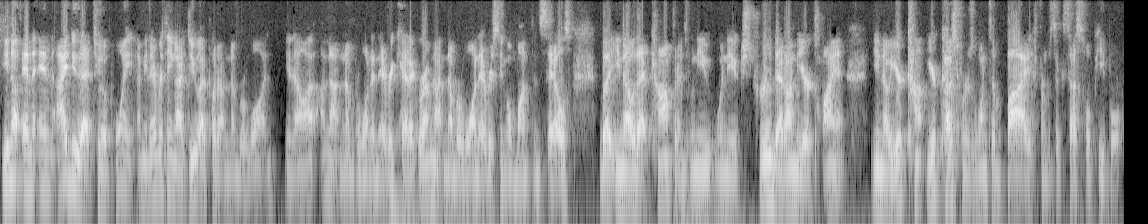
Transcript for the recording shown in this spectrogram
you know, and, and I do that to a point. I mean, everything I do, I put on number one. You know, I, am not number one in every category. I'm not number one every single month in sales. But you know, that confidence when you when you extrude that onto your client, you know, your your customers want to buy from successful people,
